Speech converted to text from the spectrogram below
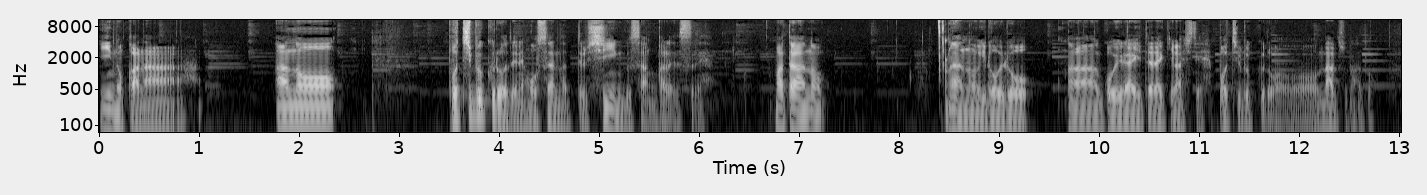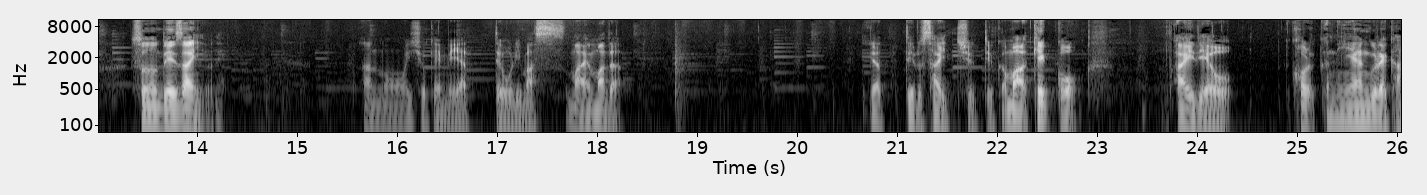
いいのかな。あの、ポチ袋でね、お世話になってるシーングさんからですね。またあの、あの、いろいろあご依頼いただきまして、ポチ袋などなど。そのデザインをね、あの、一生懸命やっております。まあ、まだやってる最中っていうかまあ結構アイデアをこれ2案ぐらい考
